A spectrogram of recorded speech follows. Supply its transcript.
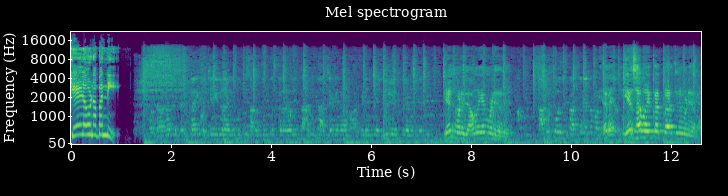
ಕೇಳೋಣ ಬನ್ನಿ. ಏನ್ ಮಾಡಿದ? ಅವನು ಏನ್ ಮಾಡಿದಾನೆ? ಏನ್ ಸಾಮೂಹಿಕವಾಗಿ ಪ್ರಾರ್ಥನೆ ಮಾಡಿದಾನೆ?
